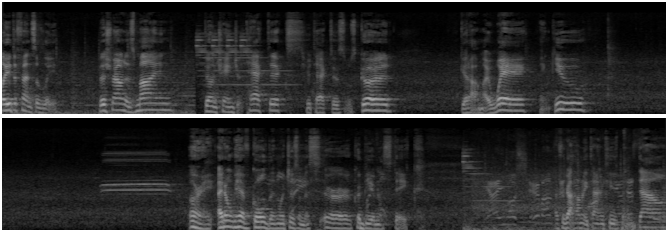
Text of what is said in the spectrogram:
play defensively. This round is mine. Don't change your tactics. Your tactics was good. Get out of my way. Thank you. Alright, I don't have golden, which is a mis- or could be a mistake. I forgot how many times he's been down.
